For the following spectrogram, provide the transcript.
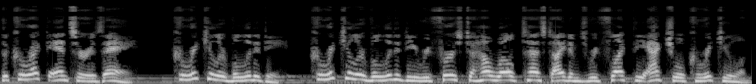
The correct answer is A. Curricular validity. Curricular validity refers to how well test items reflect the actual curriculum.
